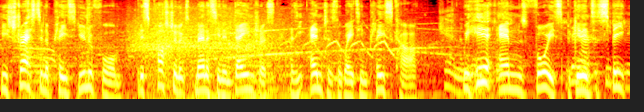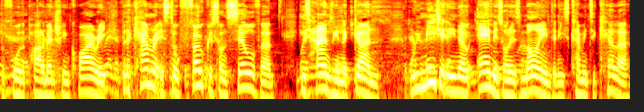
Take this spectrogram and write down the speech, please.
He's dressed in a police uniform, but his posture looks menacing and dangerous as he enters the waiting police car. We hear M's voice beginning to speak before the parliamentary inquiry, but the camera is still focused on Silver. He's handling a gun. We immediately know M is on his mind and he's coming to kill her.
